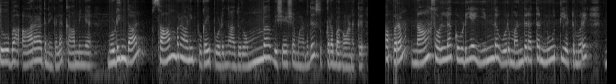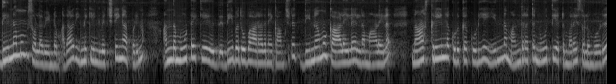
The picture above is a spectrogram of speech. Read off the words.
தூப ஆராதனைகளை காமிங்க. முடிந்தால் சாம்பிராணி புகை போடுங்க. அது ரொம்ப விசேஷமானது சுக்கர பகவானுக்கு. அப்புறம் நான் சொல்லக்கூடிய இந்த ஒரு மந்திரத்தை நூற்றி எட்டு முறை தினமும் சொல்ல வேண்டும். அதாவது இன்றைக்கி நீங்கள் வச்சுட்டீங்க அப்படின்னா அந்த மூட்டைக்கு தீபதூப ஆராதனை காமிச்சிட்டு தினமும் காலையில் இல்லை மாலையில் நான் ஸ்க்ரீனில் கொடுக்கக்கூடிய இந்த மந்திரத்தை நூற்றி எட்டு முறை சொல்லும்போது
